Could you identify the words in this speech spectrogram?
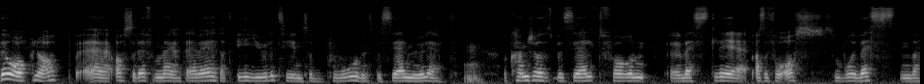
det åpner opp eh, også det for meg at jeg vet at i juletiden så bor det en spesiell mulighet. Og kanskje også spesielt for eh, vestlige Altså for oss som bor i Vesten, da.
